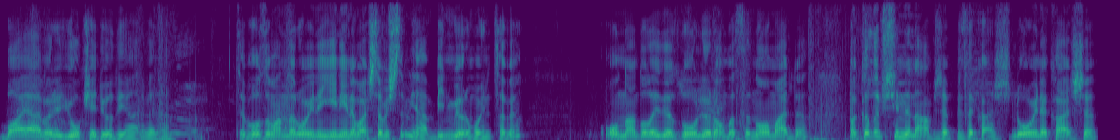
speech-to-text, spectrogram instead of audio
baya böyle yok ediyordu yani beni. Tabi o zamanlar oyuna yeni yeni başlamıştım ya. Bilmiyorum oyunu tabi. Ondan dolayı da zorluyor olması normaldi. Bakalım şimdi ne yapacak bize karşı. Şimdi oyuna karşı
